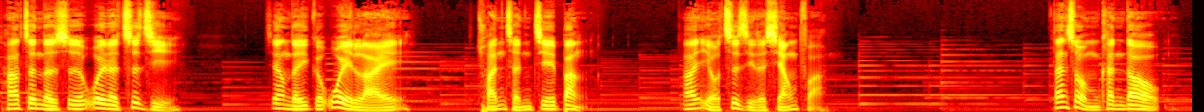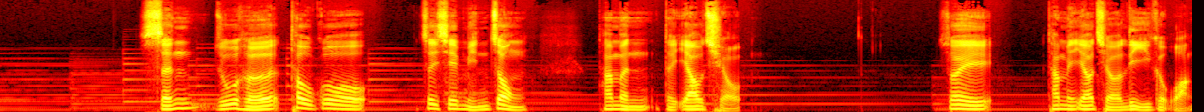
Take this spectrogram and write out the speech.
他真的是为了自己这样的一个未来传承接棒，他有自己的想法。但是我们看到神如何透过这些民众他们的要求，所以。他们要求立一个王。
